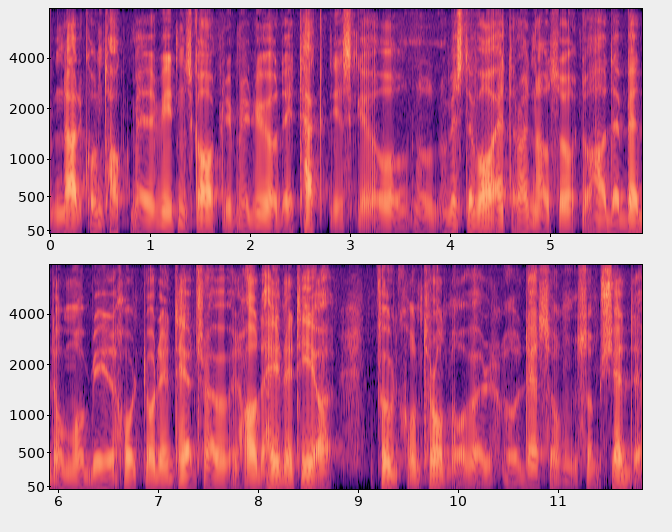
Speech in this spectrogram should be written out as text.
nær kontakt med vitenskapelig miljø og det tekniske. Og, hvis det var et eller annet, så hadde jeg bedt om å bli holdt orientert, så jeg hadde hele tida full kontroll over det som, som skjedde.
